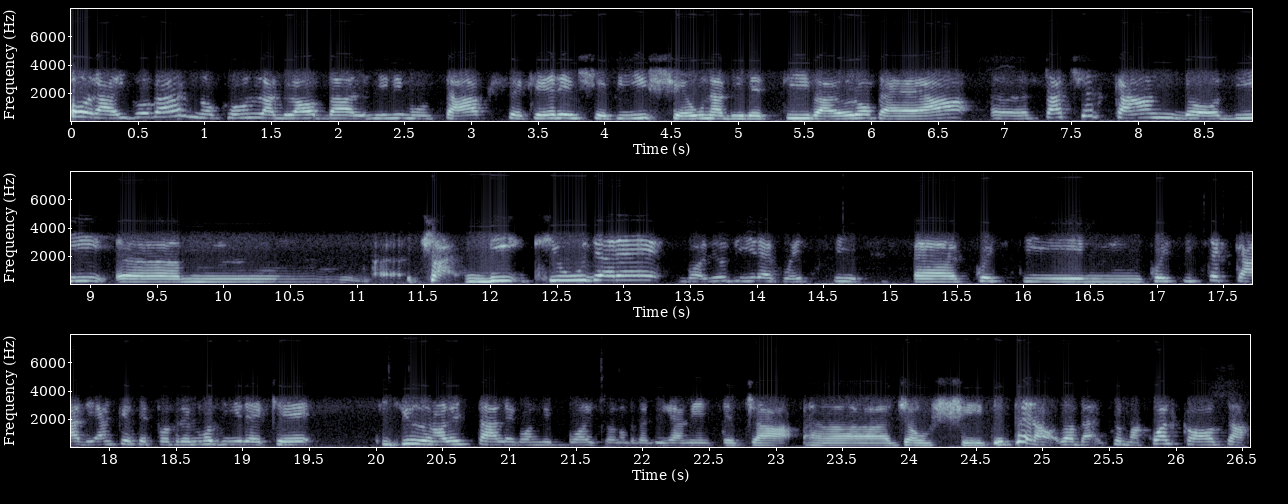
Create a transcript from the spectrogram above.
Ora il governo con la Global Minimum Tax che recepisce una direttiva europea eh, sta cercando di, ehm, cioè, di, chiudere voglio dire, questi, eh, questi, questi steccati anche se potremmo dire che si chiudono le stalle quando i buoi sono praticamente già, uh, già usciti. Però vabbè, insomma qualcosa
